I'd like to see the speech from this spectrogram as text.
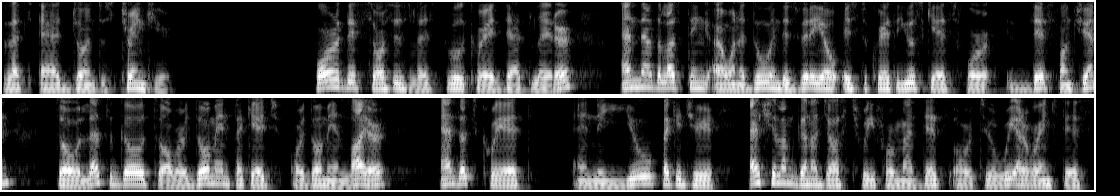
Let's add join to string here. For this sources list, we will create that later. And now the last thing I want to do in this video is to create a use case for this function. So let's go to our domain package or domain layer and let's create a new package here. Actually, I'm gonna just reformat this or to rearrange this.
